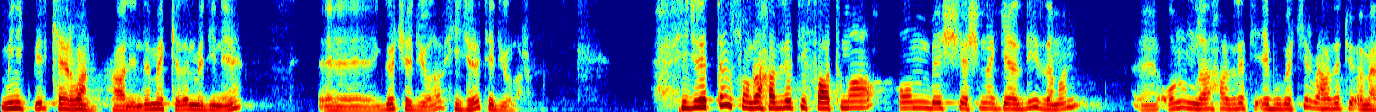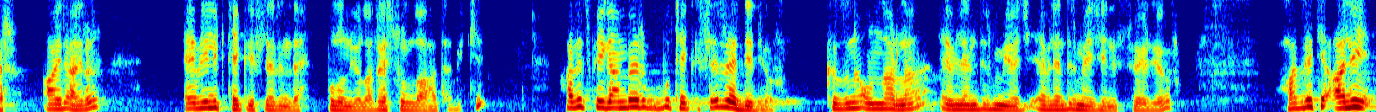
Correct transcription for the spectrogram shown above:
minik bir kervan halinde Mekke'den Medine'ye e, göç ediyorlar, hicret ediyorlar. Hicretten sonra Hazreti Fatıma 15 yaşına geldiği zaman e, onunla Hazreti Ebu Bekir ve Hazreti Ömer ayrı ayrı evlilik tekliflerinde bulunuyorlar Resulullah'a tabii ki. Hazreti Peygamber bu teklifleri reddediyor. kızını onlarla evlendirmeye, evlendirmeyeceğini söylüyor. Hazreti Ali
